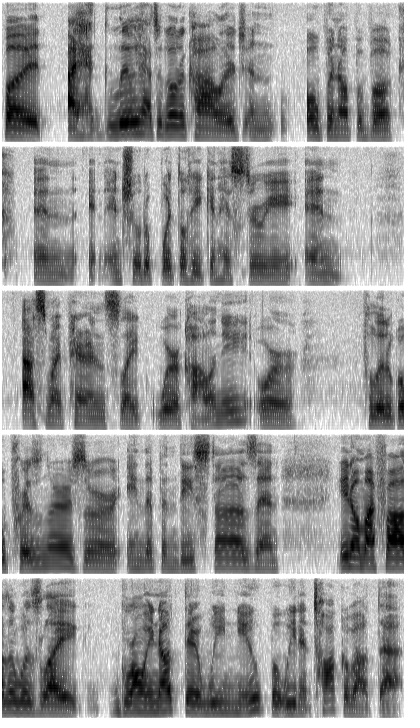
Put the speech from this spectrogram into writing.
but I had literally had to go to college and open up a book and, and intro to Puerto Rican history and ask my parents like we're a colony or political prisoners or independistas and you know my father was like growing up there we knew but we didn't talk about that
